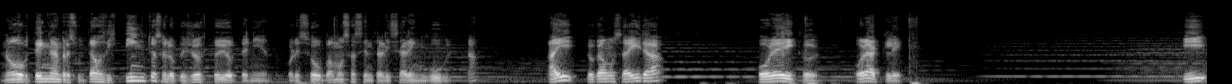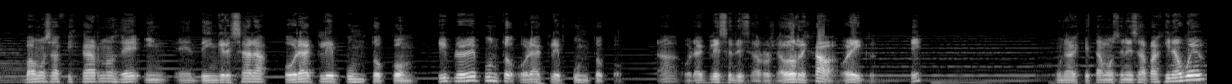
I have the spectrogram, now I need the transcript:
no obtengan resultados distintos a lo que yo estoy obteniendo. Por eso vamos a centralizar en Google. Ahí lo que vamos a ir a Oracle. Oracle. Y vamos a fijarnos de, eh, ingresar a oracle.com. www.oracle.com. Oracle es el desarrollador de Java, Oracle. Una vez que estamos en esa página web,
